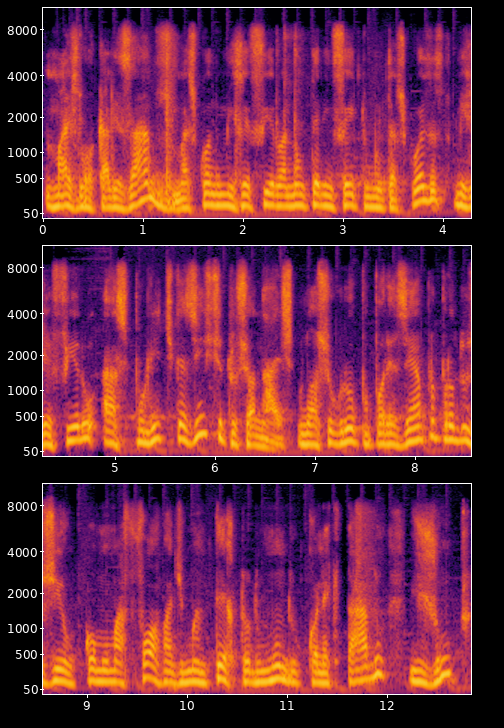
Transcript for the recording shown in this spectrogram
mais localizados, mas quando me refiro a não terem feito muitas coisas, me refiro às políticas institucionais. O nosso grupo, por exemplo, produziu como uma forma de manter todo mundo conectado e junto,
